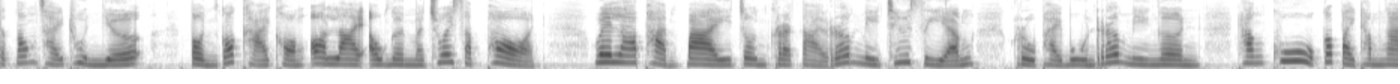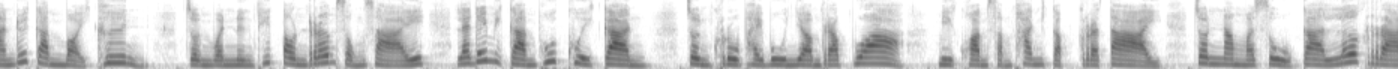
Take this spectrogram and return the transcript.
จะต้องใช้ทุนเยอะ ตนก็ขายของออนไลน์เอาเงินมาช่วยซัพพอร์ต เวลาผ่านไปจนกระต่ายเริ่มมีชื่อเสียง ครูภัยบูลเริ่มมีเงิน ทั้งคู่ก็ไปทำงานด้วยกันบ่อยขึ้น จนวันหนึ่งที่ตนเริ่มสงสัย และได้มีการพูดคุยกัน จนครูภัยบูลยอมรับว่า มีความสัมพันธ์กับกระต่าย จนนำมาสู่การเลิกรา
